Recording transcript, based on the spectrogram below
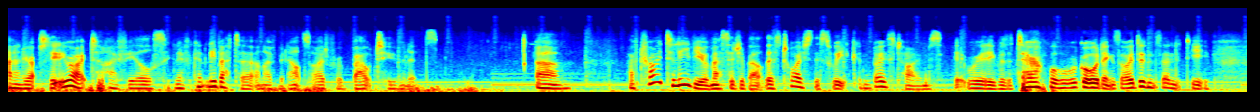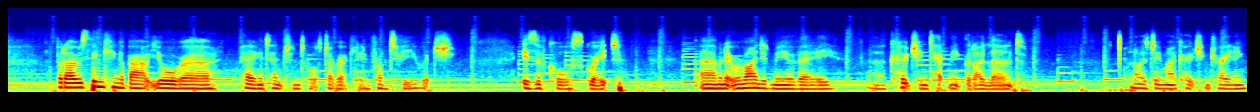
And you're absolutely right. I feel significantly better, and I've been outside for about two minutes. Um, I've tried to leave you a message about this twice this week, and both times it really was a terrible recording, so I didn't send it to you. But I was thinking about your uh, paying attention to what's directly in front of you, which is, of course, great. Um, and it reminded me of a uh, coaching technique that I learnt when I was doing my coaching training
